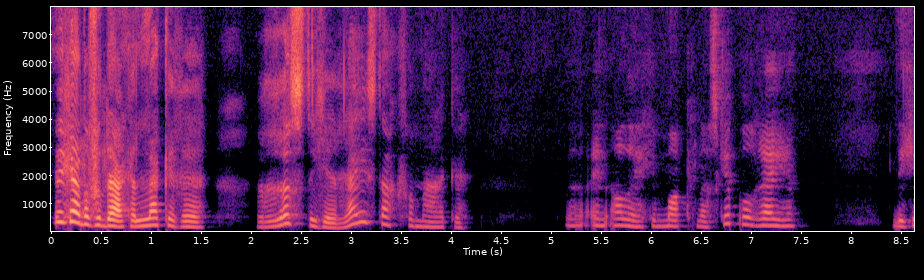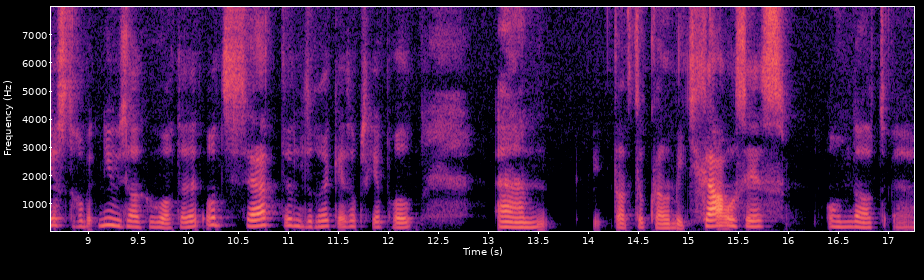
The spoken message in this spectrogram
We gaan er vandaag een lekkere, rustige reisdag van maken. Uh, in alle gemak naar Schiphol rijden. Die gisteren op het nieuws al gehoord dat het ontzettend druk is op Schiphol. En dat het ook wel een beetje chaos is, omdat uh,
